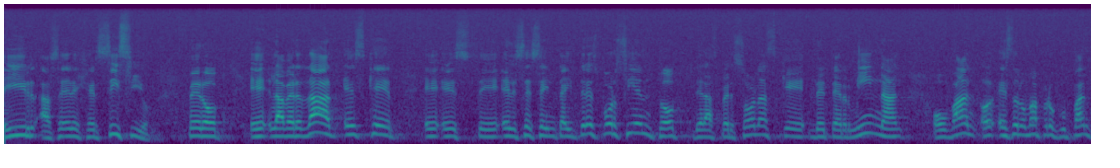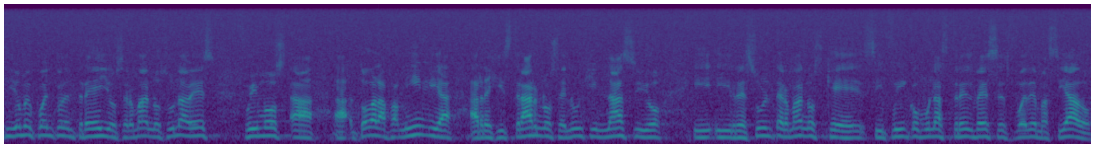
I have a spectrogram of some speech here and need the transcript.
ir a hacer ejercicio. Pero eh, la verdad es que eh, este, el 63% de las personas que determinan o van, eso es lo más preocupante, yo me cuento entre ellos, hermanos, una vez fuimos a, toda la familia a registrarnos en un gimnasio y, resulta, hermanos, que si fui como unas tres veces fue demasiado,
